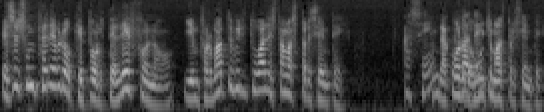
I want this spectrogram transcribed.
Ese es un cerebro que por teléfono y en formato virtual está más presente. ¿Ah, sí? De acuerdo, Fíjate. mucho más presente.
